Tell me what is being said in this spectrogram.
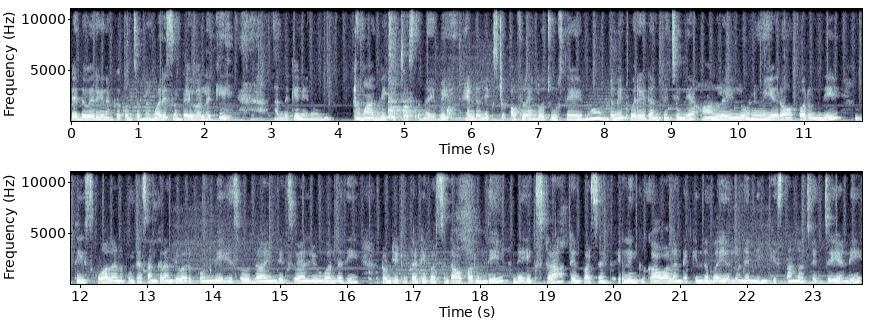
పెద్ద పెరిగినాక కొంచెం మెమరీస్ ఉంటాయి వాళ్ళకి. అందుకే నేను మాధవికి ఇచ్చేస్తున్నాయి ఇవి. అండ్ నెక్స్ట్ ఆఫ్లైన్లో చూస్తే ఏమో కొంచెం ఎక్కువ రేట్ అనిపించింది. ఆన్లైన్లో న్యూ ఇయర్ ఆఫర్ ఉంది. తీసుకోవాలనుకుంటే సంక్రాంతి వరకు ఉంది. సో ద ఇండెక్స్ వాల్యూ వాళ్ళది twenty two thirty percent offer ఉంది. అంటే ఎక్స్ట్రా టెన్ పర్సెంట్ ఈ లింక్ కావాలంటే కింద బయోలో నేను లింక్ ఇస్తాను. చెక్ చేయండి.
